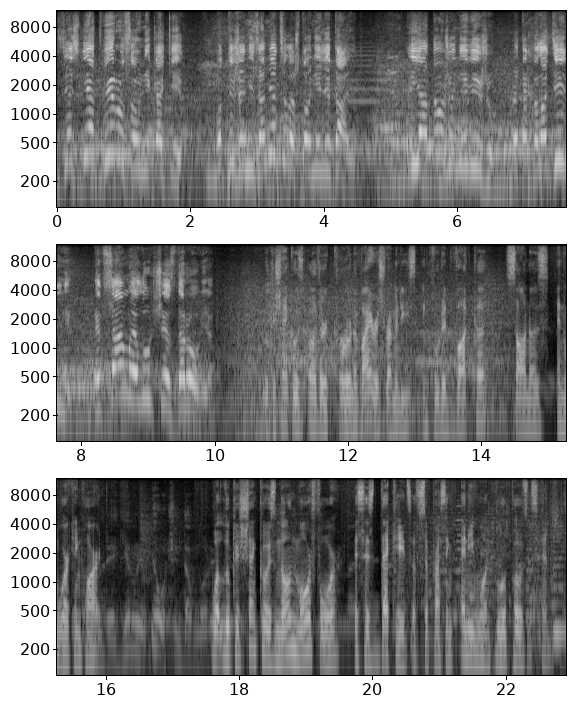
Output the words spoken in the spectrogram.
Здесь нет вирусов никаких. Вот ты же не заметила, что они летают? И я тоже не вижу. Это холодильник. Это самое лучшее здоровье. Lukashenko's other coronavirus remedies included vodka, saunas, and working hard. Реагируем и очень давно. What Lukashenko is known more for is his decades of suppressing anyone who opposes him.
